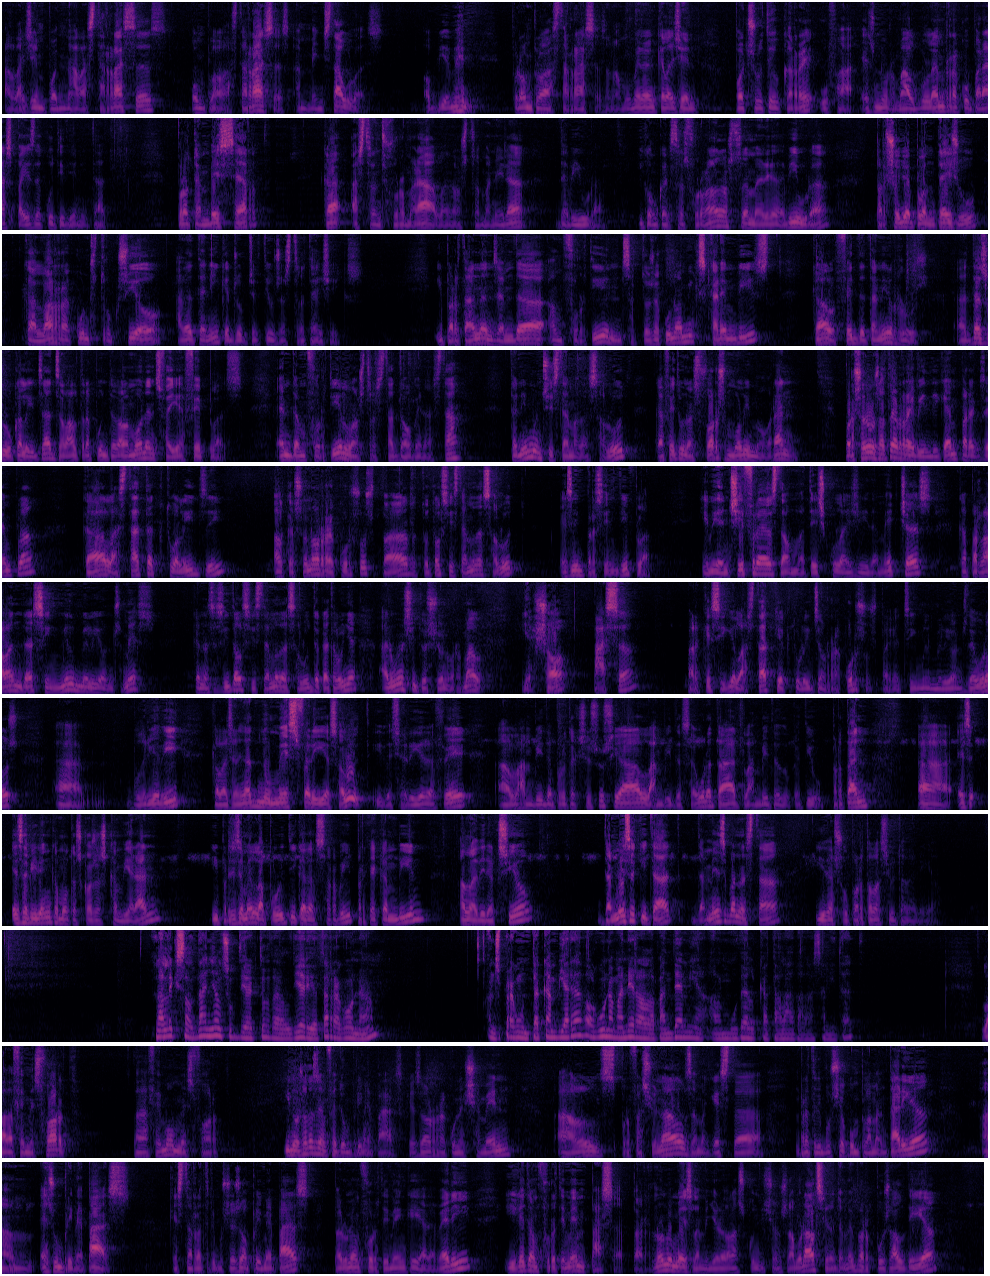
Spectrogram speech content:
la gent pot anar a les terrasses, omple les terrasses, amb menys taules, òbviament, però omple les terrasses. En el moment en què la gent pot sortir al carrer, ho fa. És normal, volem recuperar espais de quotidianitat. Però també és cert que es transformarà la nostra manera de viure. I com que ens transformarà la nostra manera de viure, per això jo plantejo que la reconstrucció ha de tenir aquests objectius estratègics i per tant ens hem d'enfortir en sectors econòmics que ara hem vist que el fet de tenir-los deslocalitzats a l'altra punta del món ens feia febles. Hem d'enfortir el nostre estat del benestar. Tenim un sistema de salut que ha fet un esforç molt i molt gran. Per això nosaltres reivindiquem, per exemple, que l'Estat actualitzi el que són els recursos per tot el sistema de salut. És imprescindible. Hi havia xifres del mateix col·legi de metges que parlaven de 5.000 milions més que necessita el sistema de salut de Catalunya en una situació normal. I això passa perquè sigui l'Estat qui actualitzi els recursos, perquè aquests 5.000 milions d'euros eh, voldria dir que la Generalitat només faria salut i deixaria de fer eh, l'àmbit de protecció social, l'àmbit de seguretat, l'àmbit educatiu. Per tant, eh, és, és evident que moltes coses canviaran i precisament la política ha de servir perquè canvin en la direcció de més equitat, de més benestar i de suport a la ciutadania. L'Àlex Saldanya, el subdirector del Diari de Tarragona, ens pregunta, canviarà d'alguna manera la pandèmia el model català de la sanitat? L'ha de fer més fort, l'ha de fer molt més fort. I nosaltres hem fet un primer pas, que és el reconeixement als professionals amb aquesta retribució complementària. Um, és un primer pas. Aquesta retribució és el primer pas per un enfortiment que hi ha d'haver-hi i aquest enfortiment passa per no només la millora de les condicions laborals, sinó també per posar al dia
